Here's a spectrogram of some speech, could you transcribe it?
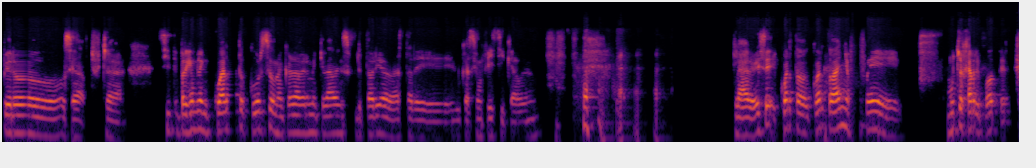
pero, o sea, chucha, si, por ejemplo, en cuarto curso me acuerdo haberme quedado en supletorio hasta de educación física, weón. claro, ese cuarto, cuarto año fue mucho Harry Potter.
